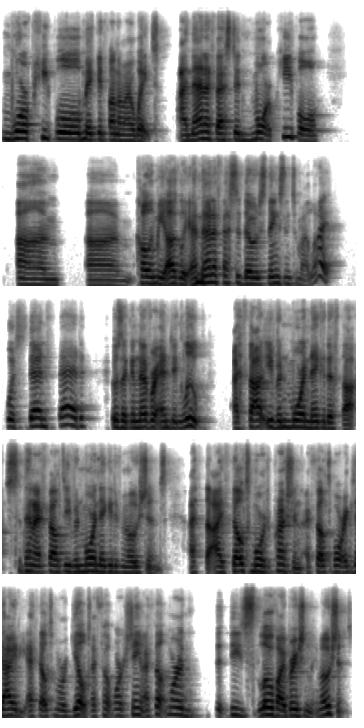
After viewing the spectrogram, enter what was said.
more people making fun of my weight. I manifested more people um, um, calling me ugly. I manifested those things into my life, which then fed, it was like a never ending loop. I thought even more negative thoughts. Then I felt even more negative emotions. I, th- I felt more depression. I felt more anxiety. I felt more guilt. I felt more shame. I felt more th- these low vibrational emotions.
